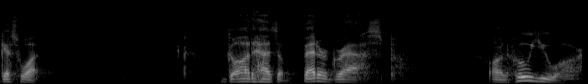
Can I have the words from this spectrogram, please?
guess what? God has a better grasp on who you are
